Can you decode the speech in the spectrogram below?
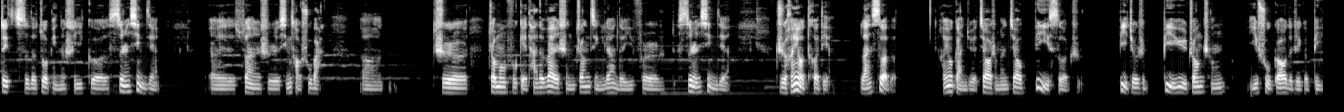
这次的作品呢，是一个私人信件，呃，算是行草书吧，呃，是。赵孟頫给他的外甥张景亮的一份私人信件，纸很有特点，蓝色的，很有感觉，叫什么叫碧色纸？碧就是碧玉装成一树高的这个碧。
